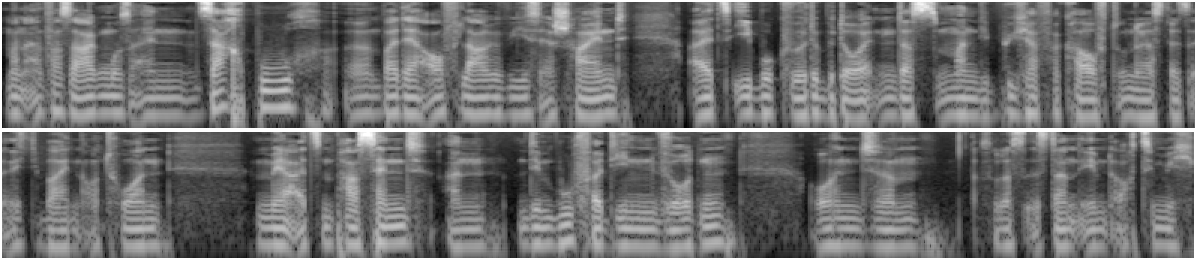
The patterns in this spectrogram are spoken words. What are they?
man einfach sagen muss, ein Sachbuch äh, bei der Auflage, wie es erscheint, als E-Book würde bedeuten, dass man die Bücher verkauft und dass letztendlich die beiden Autoren mehr als ein paar Cent an dem Buch verdienen würden. Und ähm, also das ist dann eben auch ziemlich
